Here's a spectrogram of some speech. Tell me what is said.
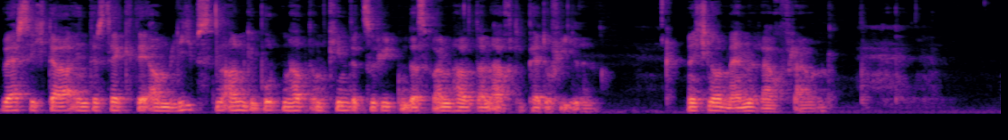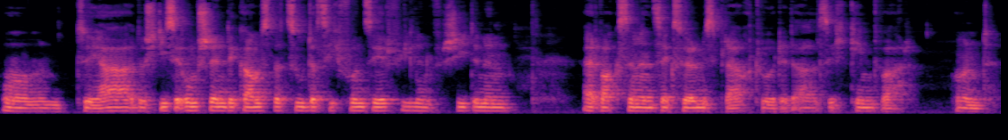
wer sich da in der Sekte am liebsten angeboten hat, um Kinder zu hüten, das waren halt dann auch die Pädophilen. Nicht nur Männer, auch Frauen. Und ja, durch diese Umstände kam es dazu, dass ich von sehr vielen verschiedenen Erwachsenen sexuell missbraucht wurde, als ich Kind war. Und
